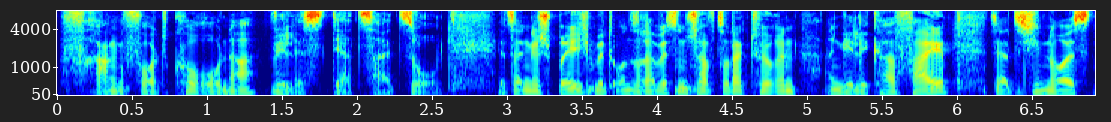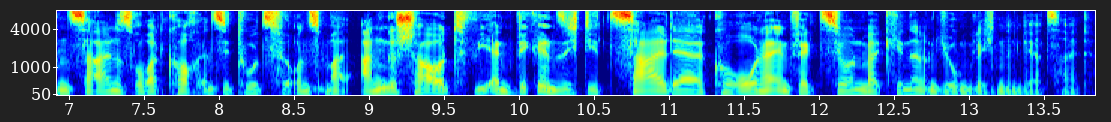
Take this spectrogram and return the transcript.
Frankfurt. Corona will es derzeit so. Jetzt ein Gespräch mit unserer Wissenschaftsredakteurin Angelika Fey. Sie hat sich die neuesten Zahlen des Robert-Koch-Instituts für uns mal angeschaut. Wie entwickeln sich die Zahl der Corona-Infektionen bei Kindern und Jugendlichen in der Zeit?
